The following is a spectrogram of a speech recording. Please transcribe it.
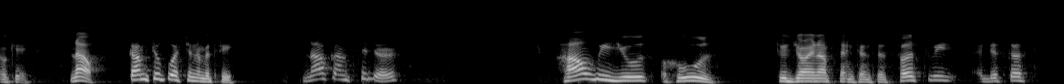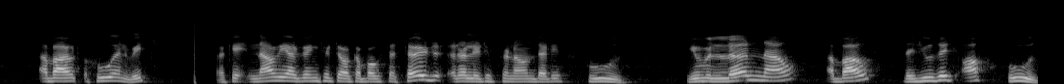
Okay. Now, come to question number three. Now consider how we use whose to join up sentences. First, we discussed about who and which. Okay, now we are going to talk about the third relative pronoun that is whose. You will learn now about the usage of whose,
